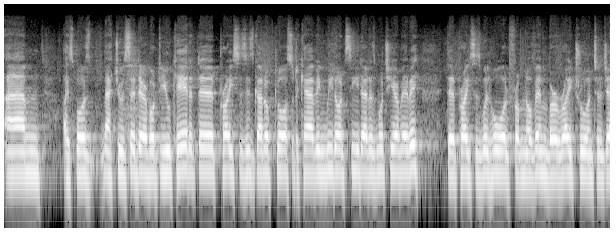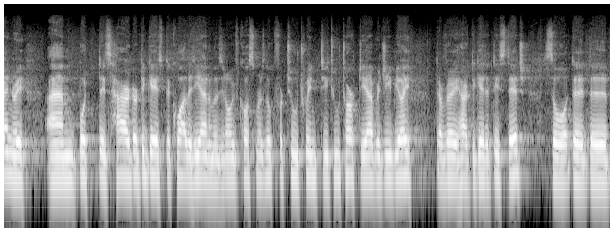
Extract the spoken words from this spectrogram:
Um, I suppose Matthew said there about the UK that the prices has got up closer to calving. We don't see that as much here, maybe. The prices will hold from November right through until January. Um, but it's harder to get the quality animals. You know, if customers look for 220, 230 average EBI, they're very hard to get at this stage. So the, the,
